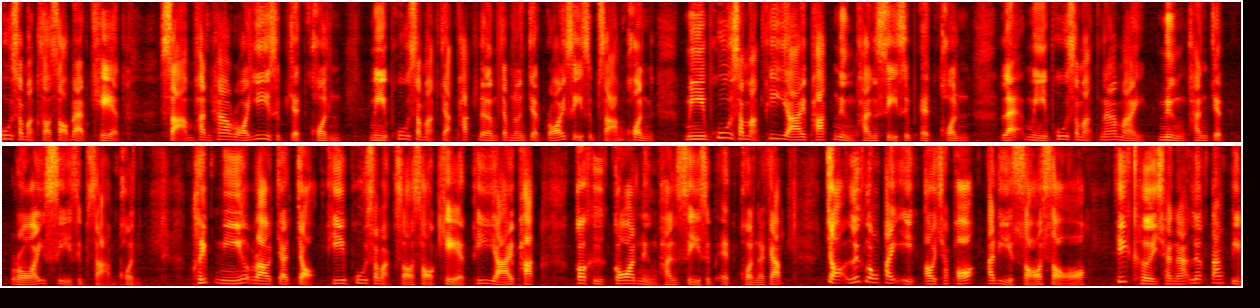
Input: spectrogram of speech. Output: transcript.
ผู้สมัครสสแบบเขต 3,527 คน มีผู้สมัครจากพักเดิมจำนวน 743 คน มีผู้สมัครที่ย้ายพัก 1,041 คน และมีผู้สมัครหน้าใหม่ 1,743 คน คลิปนี้เราจะเจาะที่ผู้สมัครสสเขตที่ย้ายพักก็คือก้อน 1,041 คนนะครับ เจาะลึกลงไปอีกเอาเฉพาะอดีตสส ที่เคยชนะเลือกตั้งปี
